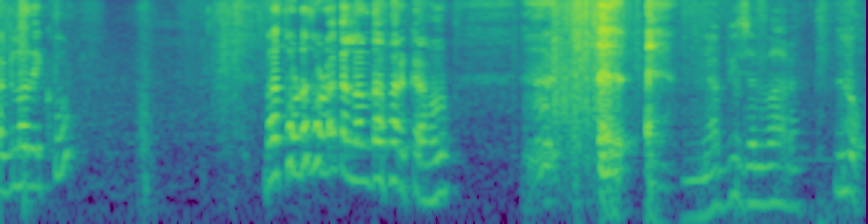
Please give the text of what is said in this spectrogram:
ਅਗਲਾ ਦੇਖੋ। ਬਸ ਥੋੜਾ ਥੋੜਾ ਕਲਰ ਦਾ ਫ਼ਰਕ ਹੈ ਹੁਣ। ਨਾਭੀ ਸਲਵਾਰ। ਲੋ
